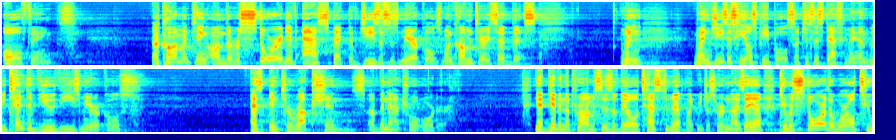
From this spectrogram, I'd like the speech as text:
all things. Uh, commenting on the restorative aspect of Jesus' miracles, one commentary said this When when Jesus heals people, such as this deaf man, we tend to view these miracles as interruptions of the natural order. Yet, given the promises of the Old Testament, like we just heard in Isaiah, to restore the world to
